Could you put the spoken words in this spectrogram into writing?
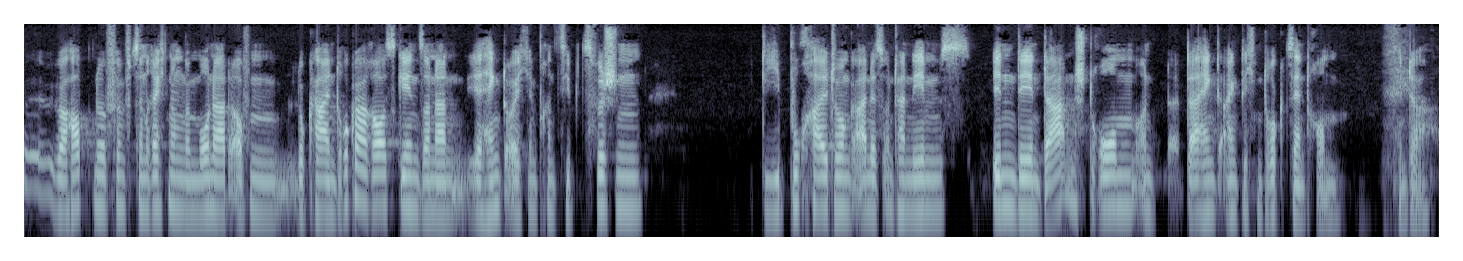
überhaupt nur 15 Rechnungen im Monat auf dem lokalen Drucker rausgehen, sondern ihr hängt euch im Prinzip zwischen die Buchhaltung eines Unternehmens in den Datenstrom und da hängt eigentlich ein Druckzentrum hinter.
